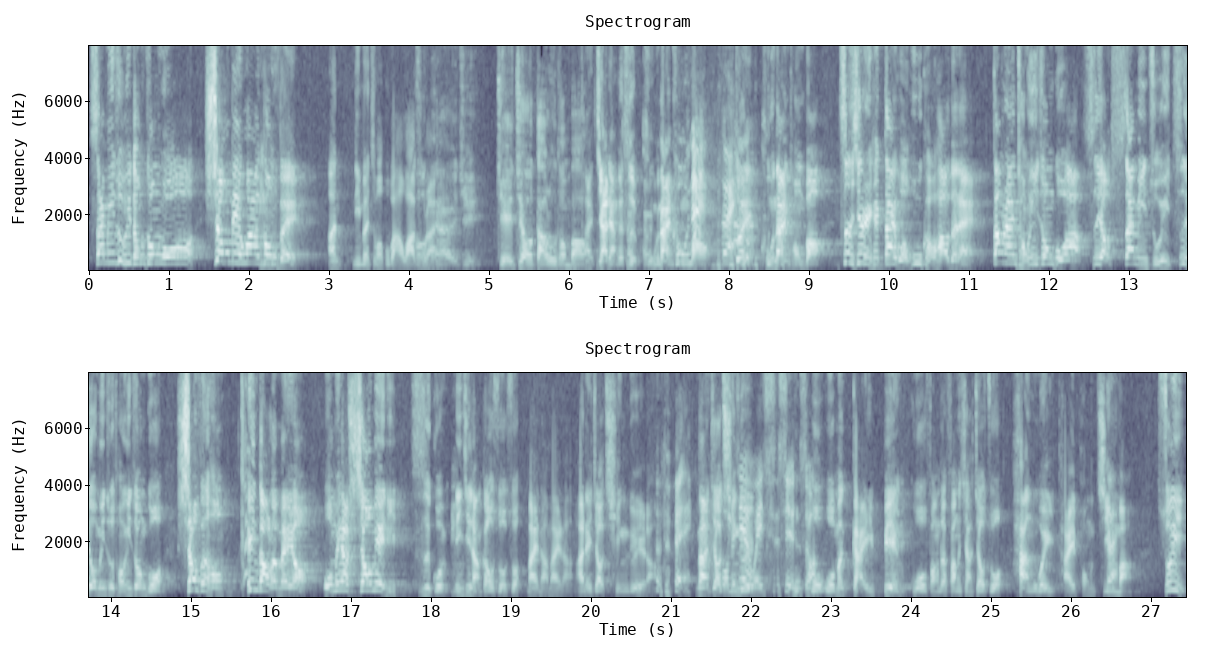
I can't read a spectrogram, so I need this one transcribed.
三民主义同中国，消灭万恶共匪啊！你们怎么不把他挖出来？还有一句。解救大陆同胞，加两个字，苦难同胞。对，苦难同胞，这些人以前带我呼口号的嘞，当然统一中国啊，是要三民主义、自由民主统一中国。小粉红听到了没有？我们要消灭你，只是国民进党告诉我说，卖啦卖啦，啊那叫侵略啦。对，那叫侵略。维持现状。我我们改变国防的方向，叫做捍卫台澎金马。所以，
